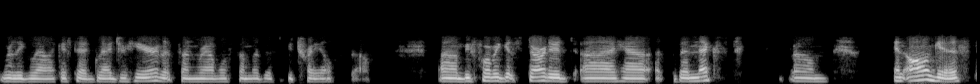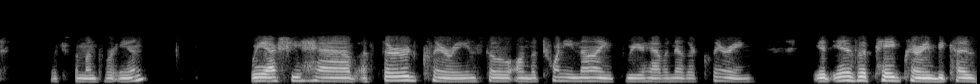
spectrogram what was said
really glad, like I said, glad you're here. Let's unravel some of this betrayal stuff. Um, before we get started, I have the next um, in August, which is the month we're in, we actually have a third clearing. So on the 29th, we have another clearing. It is a paid clearing because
